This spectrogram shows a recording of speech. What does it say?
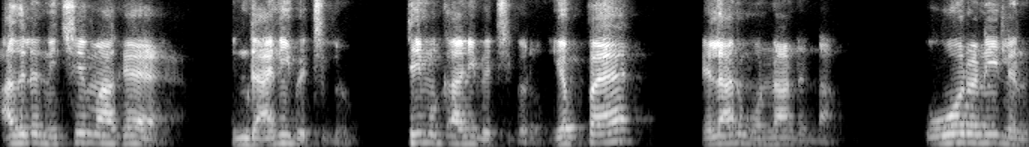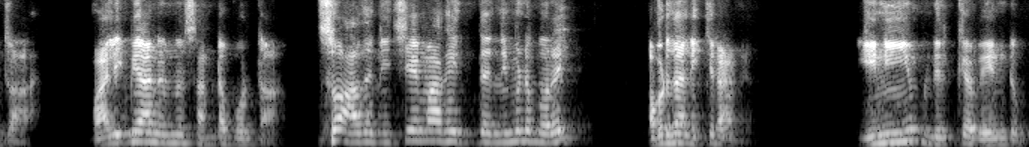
அதுல நிச்சயமாக இந்த அணி வெற்றி பெறும். திமுக அணி வெற்றி பெறும். எப்ப? எல்லாரும் ஒன்னா நின்றான் ஓரணி நின்றான் வலிமையா நின்று சண்டை போட்டான் சோ அதை நிச்சயமாக இந்த நிமிடம் வரை அப்படிதான் நிக்கிறாங்க. இனியும் நிற்க வேண்டும்.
